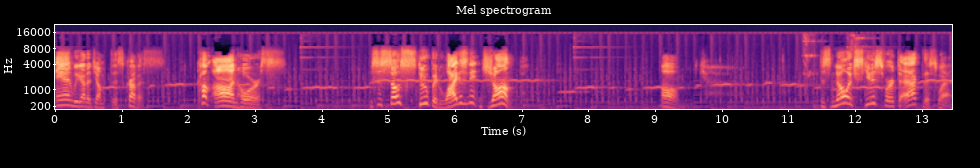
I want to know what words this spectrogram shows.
And we got to jump this crevice. Come on, horse. This is so stupid. Why doesn't it jump? Oh, There's no excuse for it to act this way.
